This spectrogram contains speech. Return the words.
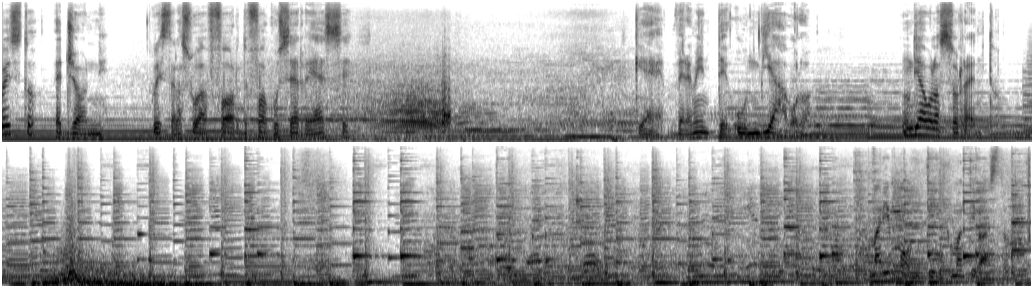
Questo è Johnny, questa è la sua Ford Focus RS che è veramente un diavolo, un diavolo a Sorrento. Mario Monti, come antipasto?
